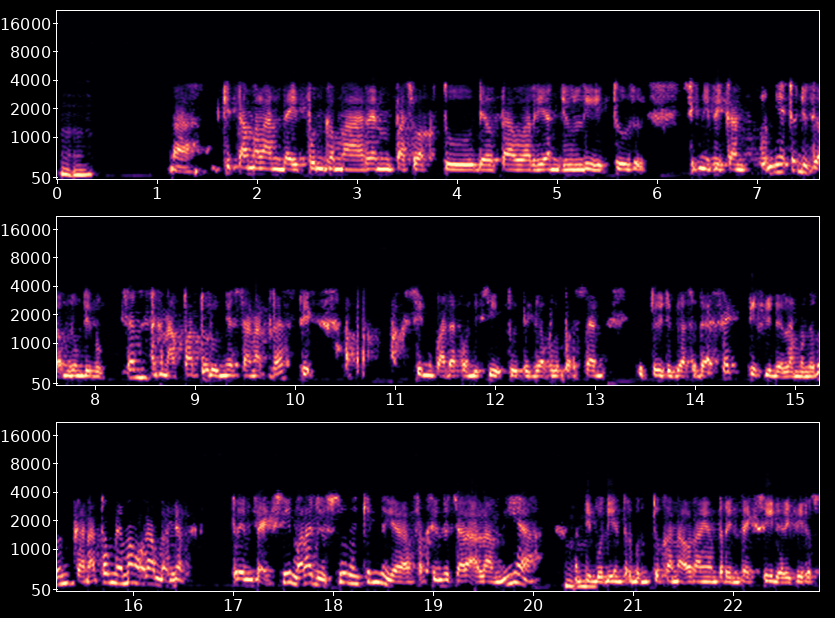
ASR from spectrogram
Mm -hmm. Nah, kita melandai pun kemarin pas waktu Delta varian Juli itu signifikan turunnya itu juga belum dibuktikan kenapa turunnya sangat drastis. Apa vaksin pada kondisi itu 30% itu juga sudah efektif di dalam menurunkan atau memang orang banyak terinfeksi malah justru mungkin ya vaksin secara alamiah hmm. antibodi yang terbentuk karena orang yang terinfeksi dari virus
